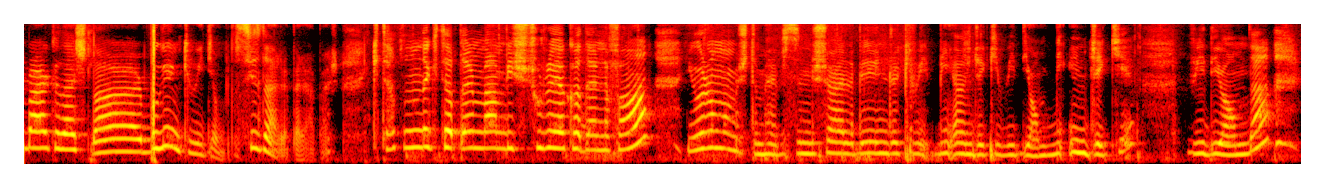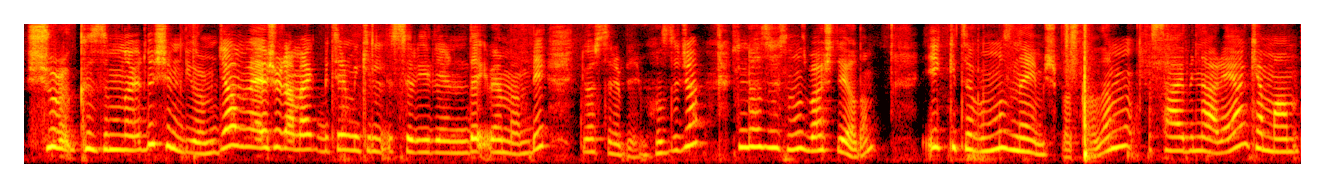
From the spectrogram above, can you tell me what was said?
Merhaba arkadaşlar. Bugünkü videomda sizlerle beraber kitaplarında kitapların ben bir şuraya kadarını falan yorumlamıştım hepsini şöyle bir önceki bir önceki videom bir önceki videomda şu kısımları da şimdi yorumlayacağım ve şuradan belki bitirim ikili serilerini de hemen bir gösterebilirim hızlıca. Şimdi hazırsanız başlayalım. İlk kitabımız neymiş bakalım. Sahibini arayan keman.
